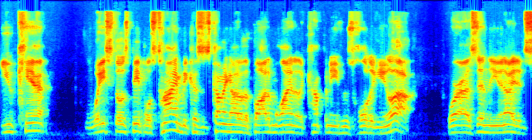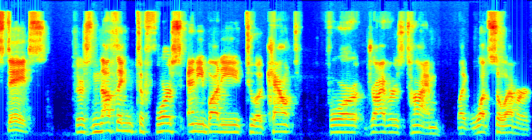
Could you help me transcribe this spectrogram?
you can't waste those people's time because it's coming out of the bottom line of the company who's holding you up. Whereas in the United States, there's nothing to force anybody to account for drivers' time, like whatsoever.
